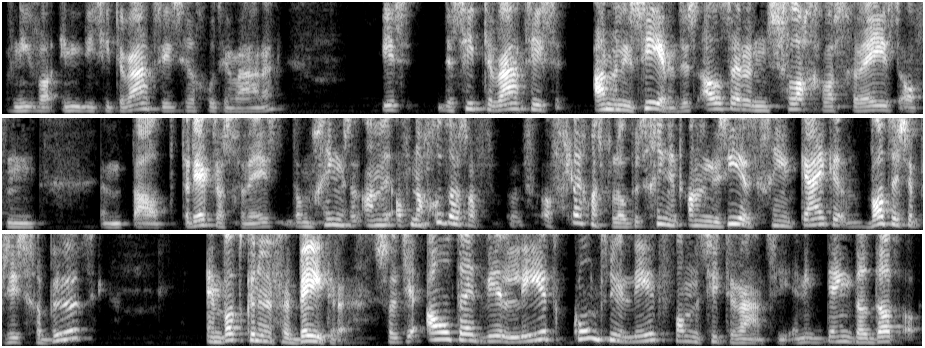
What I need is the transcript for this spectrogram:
Of in ieder geval in die situaties heel goed in waren. Is de situaties analyseren. Dus als er een slag was geweest of een, een bepaald traject was geweest. Dan gingen ze het of het nou goed was of, of, slecht was verlopen. Ze gingen het analyseren. Ze gingen kijken wat is er precies gebeurd. En wat kunnen we verbeteren? Zodat je altijd weer leert, continu leert van de situatie. En ik denk dat dat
